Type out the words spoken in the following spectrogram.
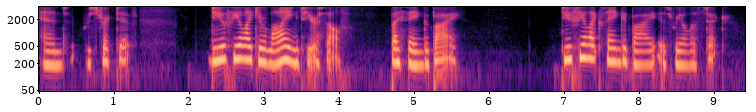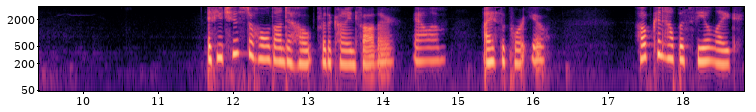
and restrictive? Do you feel like you're lying to yourself by saying goodbye? Do you feel like saying goodbye is realistic? If you choose to hold on to hope for the kind father, Alum, I support you. Hope can help us feel like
